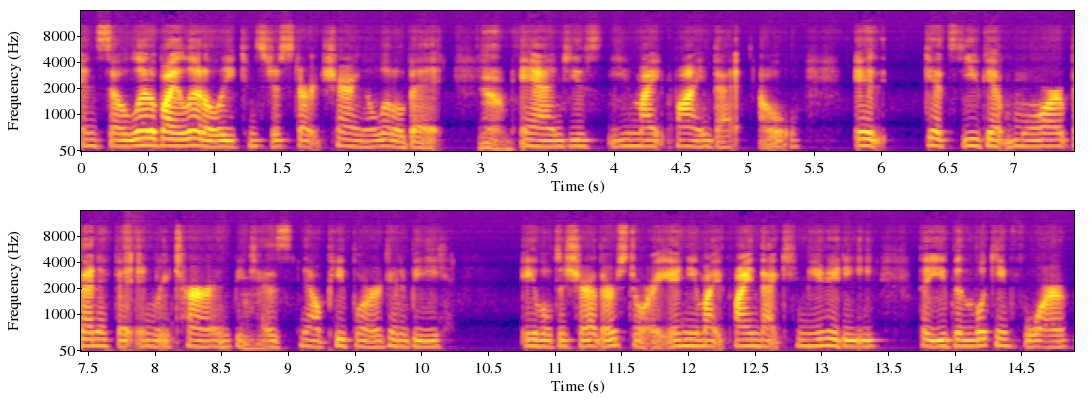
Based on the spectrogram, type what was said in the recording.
And so little by little, you can just start sharing a little bit. Yeah. And you you might find that oh it gets you get more benefit in return Mm-hmm. because now people are going to be able to share their story. And you might find that community that you've been looking for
